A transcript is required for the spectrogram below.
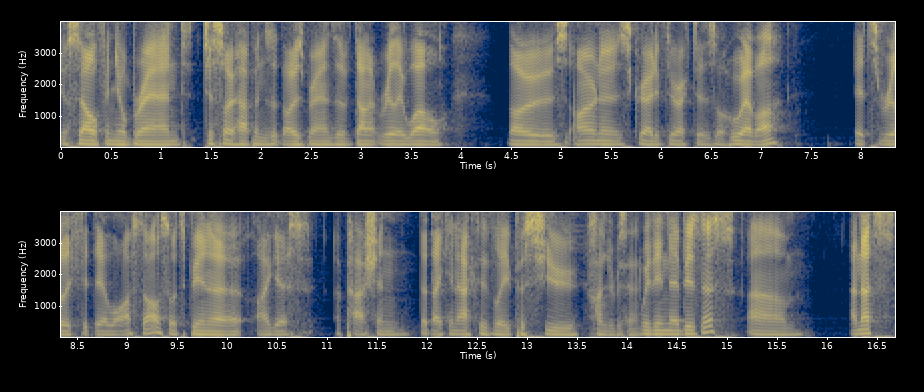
yourself and your brand just so happens that those brands that have done it really well those owners, creative directors, or whoever, it's really fit their lifestyle. So it's been a, I guess, a passion that they can actively pursue 100% within their business. Um, and that's,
